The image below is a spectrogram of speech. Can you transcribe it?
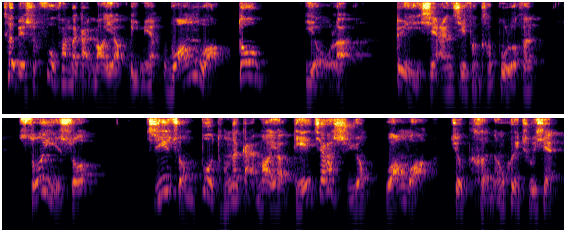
特别是复方的感冒药里面，往往都有了。对乙酰氨基酚和布洛芬，所以说几种不同的感冒药叠加使用，往往就可能会出现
